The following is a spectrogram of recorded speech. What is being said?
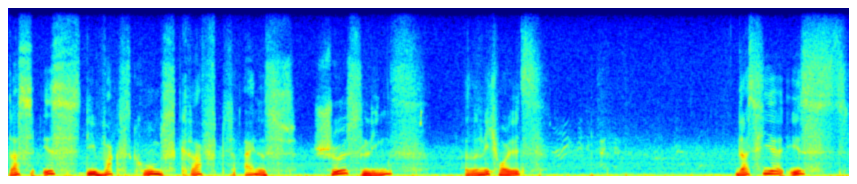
Das ist die Wachstumskraft eines Schößlings, also nicht Holz. Das hier ist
